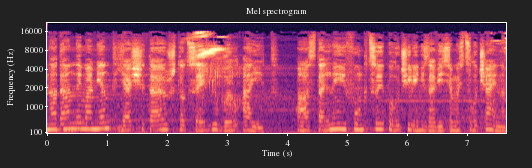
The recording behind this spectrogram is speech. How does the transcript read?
На данный момент я считаю, что целью был Аид, а остальные функции получили независимость случайно.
